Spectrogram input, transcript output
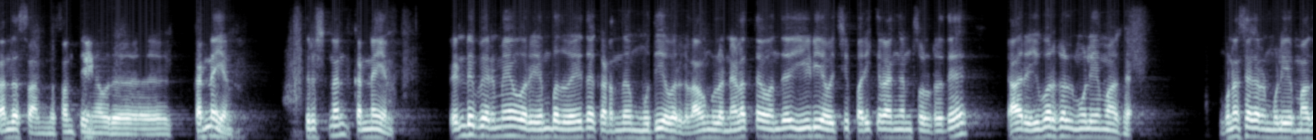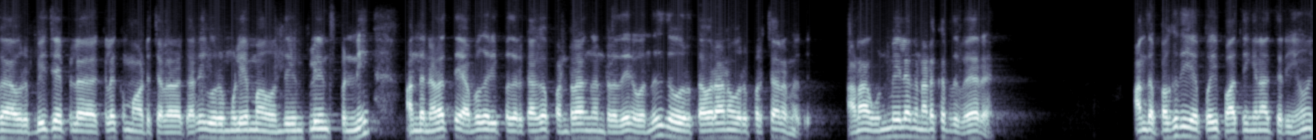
கந்தசாமி சம்திங் அவரு கண்ணையன் கிருஷ்ணன் கண்ணையன். ரெண்டு பேருமே ஒரு எண்பது வயதை கடந்த முதியவர்கள். அவங்கள நிலத்தை வந்து ஈடிய வச்சு பறிக்கிறாங்கன்னு சொல்றதே யாரு? இவர்கள் மூலியமாக. குணசேகரன் மூலியமாக அவர் பிஜேபியில கிழக்கு மாவட்ட செயலாளர் இருக்காரு. இவர் மூலியமா வந்து இன்ஃப்ளூயன்ஸ் பண்ணி அந்த நிலத்தை அபகரிப்பதற்காக பண்றாங்கன்றதே வந்து இது ஒரு தவறான ஒரு பிரச்சாரம் இது ஆனா உண்மையில அங்க நடக்கிறது வேற. அந்த பகுதியை போய் பாத்தீங்கன்னா தெரியும்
